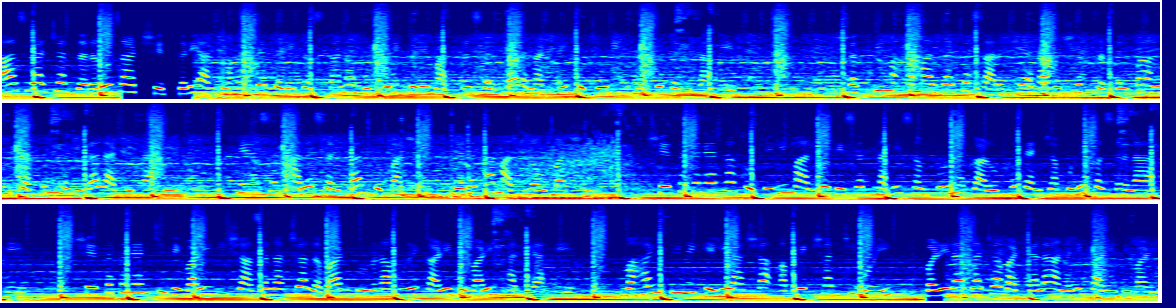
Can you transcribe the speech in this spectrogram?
आज राज्यात दररोज आठ शेतकरी आत्महत्या करीत असताना दुसरीकडे मात्र सरकार अनाठाई कचोरी खर्च करीत आहे. शक्ती महामार्गाच्या सारखे अनावश्यक प्रकल्प आणून त्यातून निविदा लाटीत आहे. हे असं झालं सरकार उपाशी जनता मात्र उपाशी. शेतकऱ्यांना कुठेही मार्ग दिसत नाही संपूर्ण काळोख त्यांच्या पुढे पसरला आहे. शेतकऱ्यांची दिवाळी ही शासनाच्या लबाड धोरणामुळे काळी दिवाळी झाली आहे. महायुतीने केली अशा अपेक्षांची होळी बळीराजाच्या वाट्याला आणली काळी दिवाळी.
